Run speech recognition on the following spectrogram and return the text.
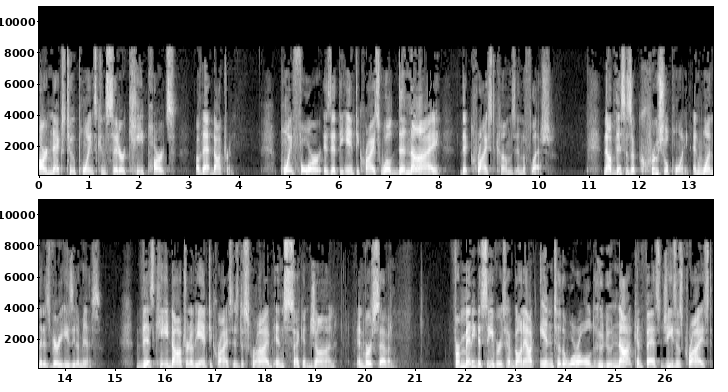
Our next two points consider key parts of that doctrine. Point four is that the Antichrist will deny that Christ comes in the flesh. Now, this is a crucial point and one that is very easy to miss. This key doctrine of the Antichrist is described in 2 John and verse 7. For many deceivers have gone out into the world who do not confess Jesus Christ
